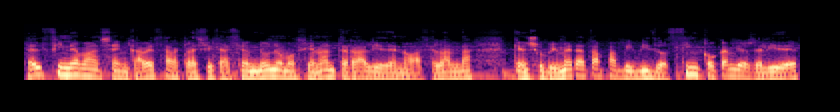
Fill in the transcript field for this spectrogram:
Elfin Evans encabeza la clasificación de un emocionante rally de Nueva Zelanda que en su primera etapa ha vivido cinco cambios de líder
